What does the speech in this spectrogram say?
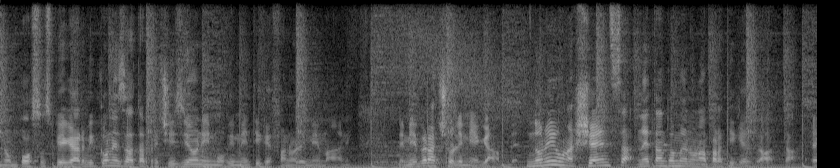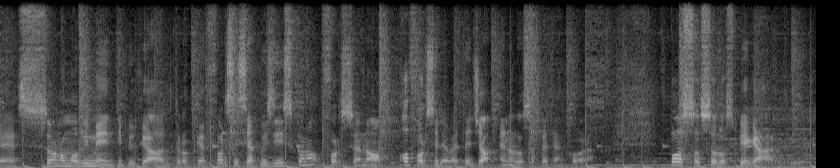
non posso spiegarvi con esatta precisione i movimenti che fanno le mie mani, le mie braccia o le mie gambe. Non è una scienza né tantomeno una pratica esatta, eh, sono movimenti più che altro che forse si acquisiscono, forse no, o forse li avete già e non lo sapete ancora. Posso solo spiegarvi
